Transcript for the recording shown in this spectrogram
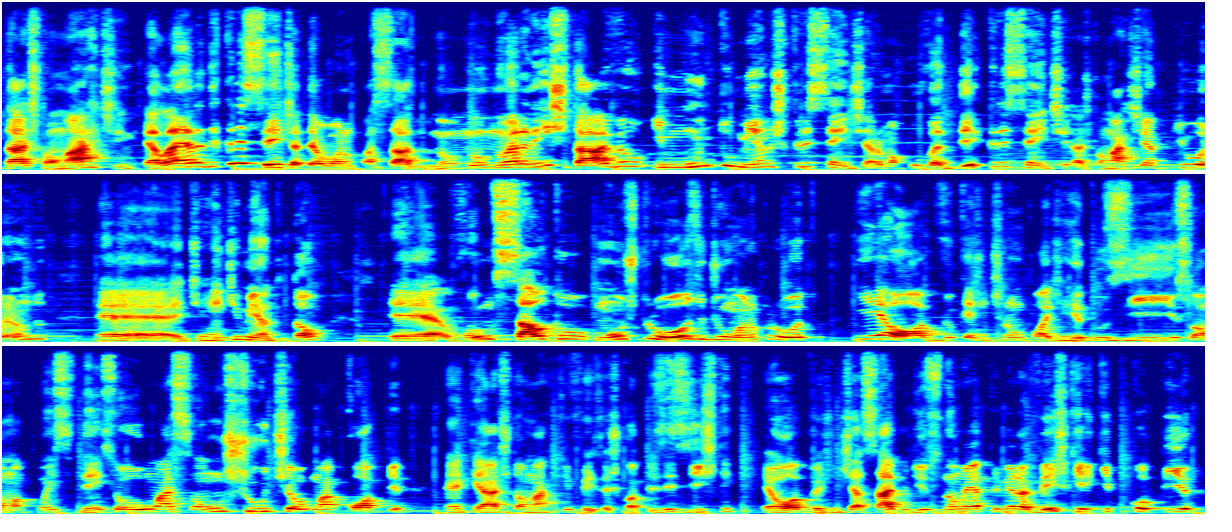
da Aston Martin, ela era decrescente até o ano passado, não, não, não era nem estável e muito menos crescente, era uma curva decrescente, a Aston Martin ia piorando é, de rendimento, então é, foi um salto monstruoso de um ano para o outro, e é óbvio que a gente não pode reduzir isso a uma coincidência ou uma, a um chute, alguma cópia né, que a Aston Martin fez. As cópias existem, é óbvio, a gente já sabe disso, não é a primeira vez que a equipe copia,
